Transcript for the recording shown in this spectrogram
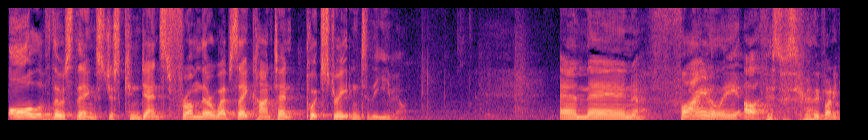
All of those things just condensed from their website content, put straight into the email. And then finally, oh, this was really funny.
